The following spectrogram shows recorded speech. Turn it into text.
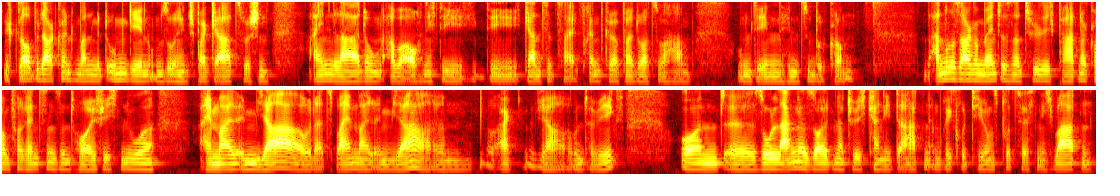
Ich glaube, da könnte man mit umgehen, um so den Spagat zwischen Einladung, aber auch nicht die, die ganze Zeit Fremdkörper dort zu haben, um den hinzubekommen. Ein anderes Argument ist natürlich, Partnerkonferenzen sind häufig nur einmal im Jahr oder zweimal im Jahr ähm, ja, unterwegs. Und äh, so lange sollten natürlich Kandidaten im Rekrutierungsprozess nicht warten.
